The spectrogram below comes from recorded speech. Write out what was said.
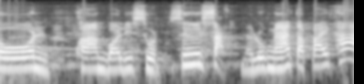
ตน ความบริสุทธิ์ซื่อสัตย์นะลูกนะต่อไปค่ะ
